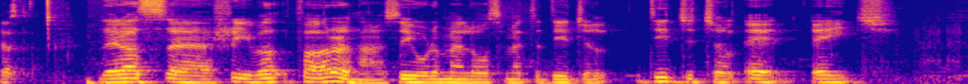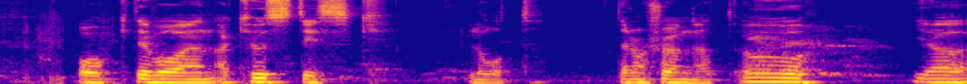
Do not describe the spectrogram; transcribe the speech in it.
Just det. Deras eh, skiva före den här så gjorde de en låt som heter Digital, Digital Age. Och det var en akustisk låt. Där de sjöng att Åh, jag,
